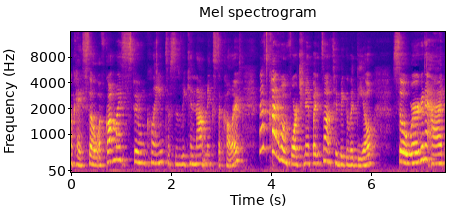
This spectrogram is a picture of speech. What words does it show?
Okay, so I've got my spoon cleaned, so since we cannot mix the colors, that's kind of unfortunate, but it's not too big of a deal. So we're gonna add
